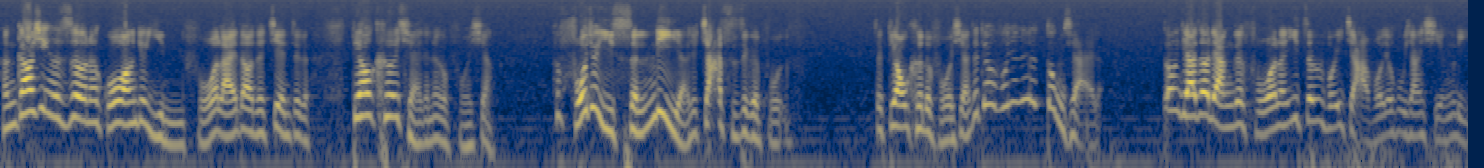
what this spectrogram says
很高兴的时候呢，国王就引佛来到这见这个雕刻起来的那个佛像。佛就以神力啊，就加持这个佛，这雕刻的佛像。这雕佛像就动起来了。动起来之后，两个佛呢，一真佛一假佛就互相行礼。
